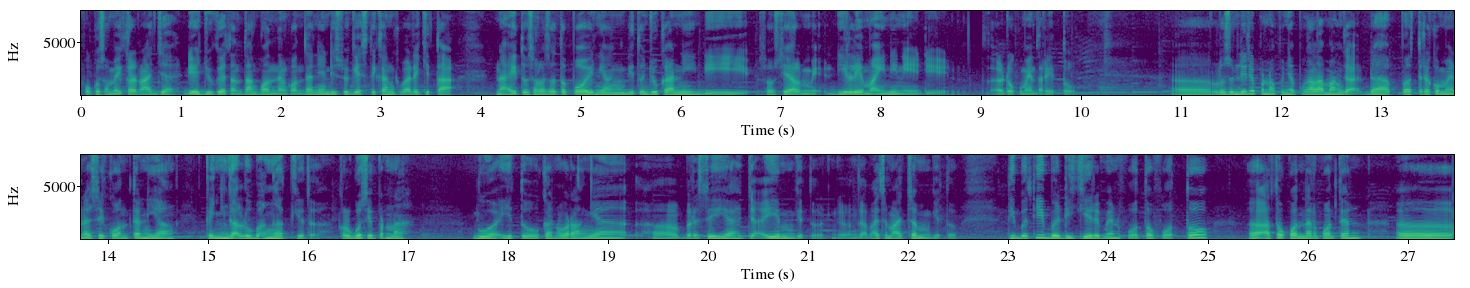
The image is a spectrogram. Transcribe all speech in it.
fokus sama iklan aja, dia juga tentang konten-konten yang disugestikan kepada kita. Nah itu salah satu poin yang ditunjukkan nih di sosial dilema ini nih di eh, dokumenter itu. Eh, lu sendiri pernah punya pengalaman nggak dapet rekomendasi konten yang kayaknya nggak lu banget gitu? Kalau gue sih pernah. Gua itu kan orangnya eh, bersih ya, jaim gitu, nggak macem-macem gitu. Tiba-tiba dikirimin foto-foto eh, atau konten-konten eh,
